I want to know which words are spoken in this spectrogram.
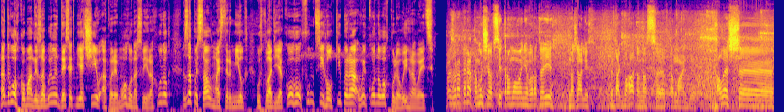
На двох команди забили 10 м'ячів, а перемогу на свій рахунок записав Майстер Мілк, у складі якого функції голкіпера виконував польовий гравець. Без воротаря, тому що всі травмовані воротарі, на жаль, їх не так багато в нас е, в команді. Але ж е,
